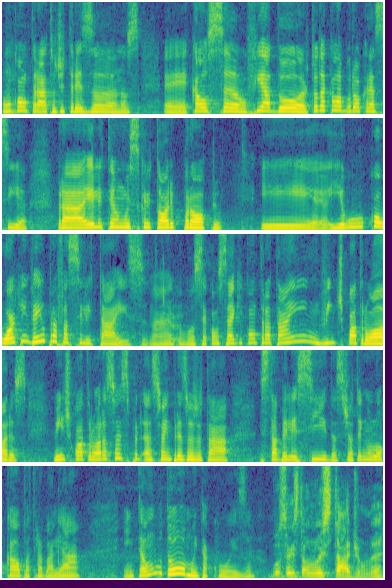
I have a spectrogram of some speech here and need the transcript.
um contrato de três anos. É, calção, fiador, toda aquela burocracia, para ele ter um escritório próprio. E, e o coworking veio para facilitar isso. Né? É. Você consegue contratar em 24 horas. 24 horas sua, a sua empresa já está estabelecida, você já tem um local para trabalhar. Então mudou muita coisa. Vocês estão no estádio, né?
